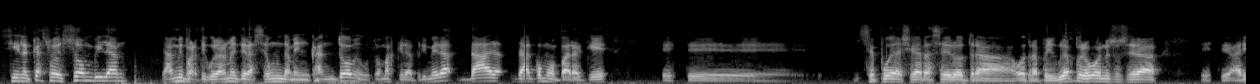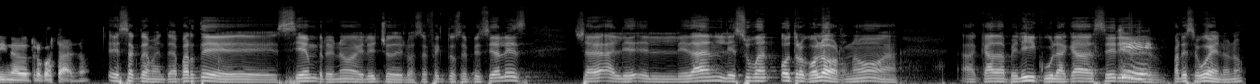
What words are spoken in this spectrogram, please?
Si en el caso de Zombieland, a mí particularmente la segunda me encantó, me gustó más que la primera, da, da como para que este, se pueda llegar a hacer otra, otra película. Pero bueno, eso será este, harina de otro costal, ¿no? Exactamente, aparte eh, siempre, ¿no? El hecho de los efectos especiales ya le, le dan, le suman otro color, ¿no? A, a cada película, a cada serie, Sí. parece bueno, ¿no?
